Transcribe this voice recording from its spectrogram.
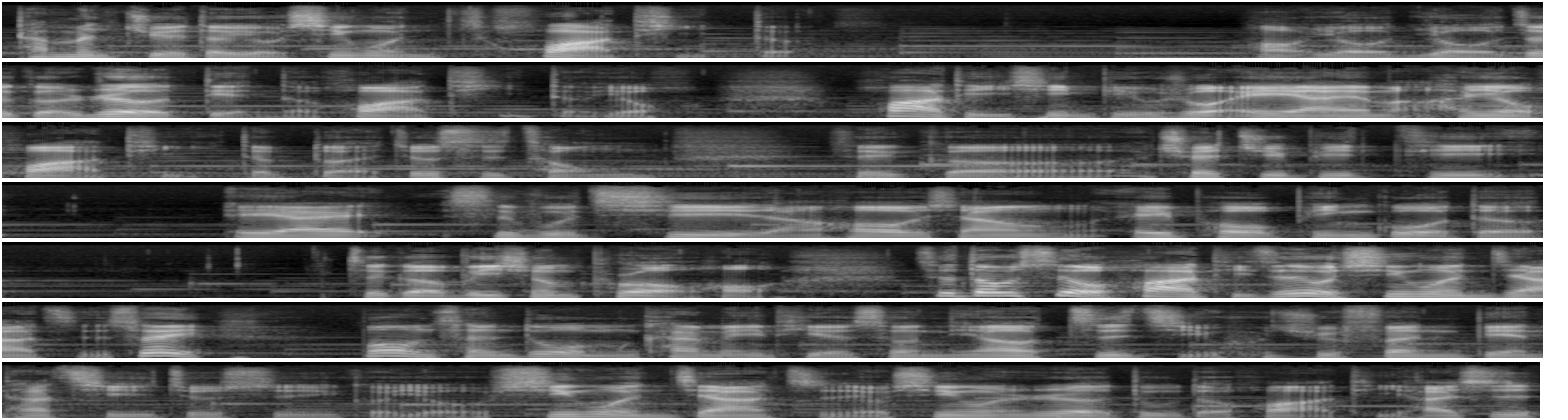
他们觉得有新闻话题的，好，有有这个热点的话题的，有话题性，比如说 AI 嘛，很有话题，对不对？就是从这个 ChatGPT。AI 伺服器，然后像 Apple 苹果的这个 Vision Pro 哈，这都是有话题，这有新闻价值。所以某种程度，我们看媒体的时候，你要自己会去分辨，它其实就是一个有新闻价值、有新闻热度的话题，还是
